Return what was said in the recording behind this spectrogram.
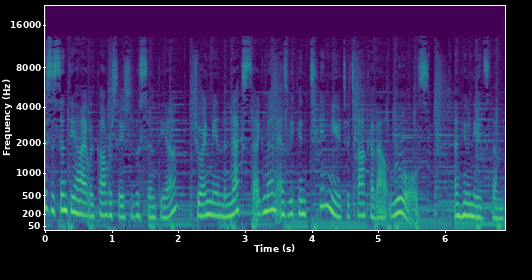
This is Cinthia Hiett with Conversations with Cinthia. Join me in the next segment as we continue to talk about rules and who needs them.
